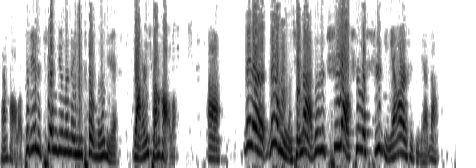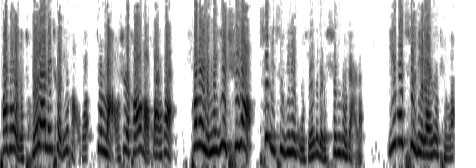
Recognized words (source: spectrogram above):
全好了，特别是天津的那一对母女，两个人全好了，啊，那个那个母亲呢，就是吃药吃了十几年、二十几年呢，她说我就从来没彻底好过，就老是好好坏坏。他为什么呢？一吃药刺激刺激那骨髓，就给他生出点来，一不刺激了又停了，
